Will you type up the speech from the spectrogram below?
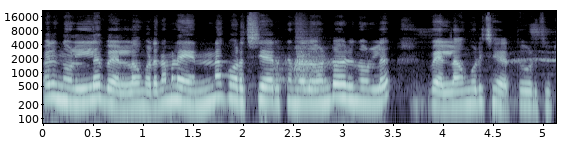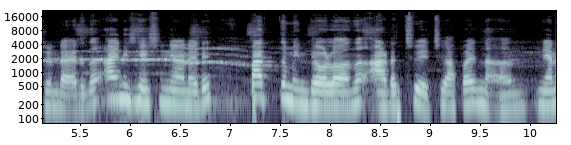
ഒരു നുള്ള് വെള്ളവും കൂടെ നമ്മൾ എണ്ണ കുറച്ച് ചേർക്കുന്നത് കൊണ്ട് ഒരു നുള്ള് വെള്ളവും കൂടി ചേർത്ത് കൊടുത്തിട്ടുണ്ടായിരുന്നു. അതിനുശേഷം ഞാനൊരു പത്ത് മിനിറ്റോളം ഒന്ന് അടച്ചു വെച്ചു. അപ്പം ഞാൻ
